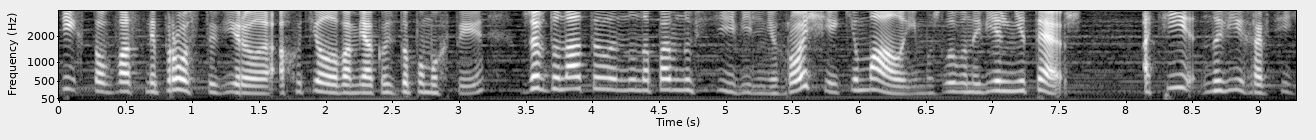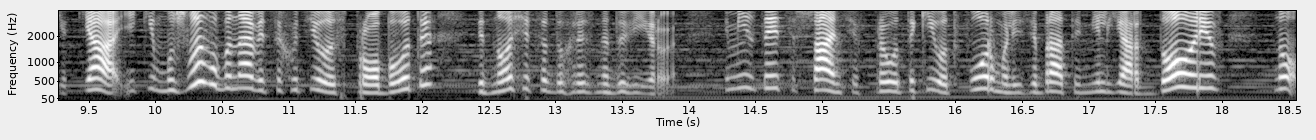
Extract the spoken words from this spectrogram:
Ті, хто в вас не просто вірили, а хотіли вам якось допомогти, вже вдонатили, ну напевно, всі вільні гроші, які мали, і можливо не вільні теж. А ті нові гравці, як я, які можливо би навіть це хотіли спробувати, відносяться до гри з недовірою. І мені здається, шансів при от такій от формулі зібрати мільярд доларів, ну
